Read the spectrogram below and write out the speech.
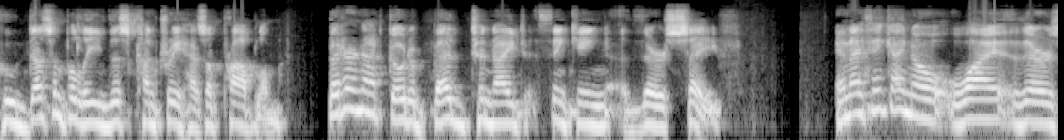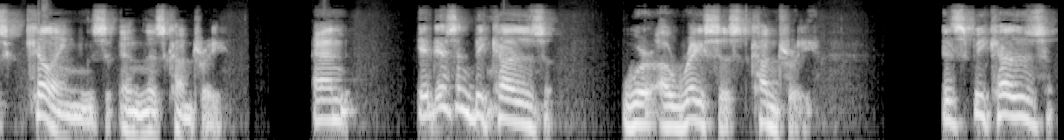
who doesn't believe this country has a problem better not go to bed tonight thinking they're safe. And I think I know why there's killings in this country. And it isn't because we're a racist country. It's because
